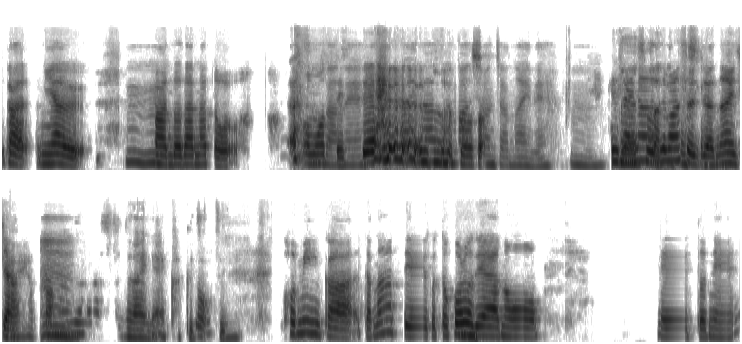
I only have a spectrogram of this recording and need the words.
ーが似合うバンドだなと 思ってて、デザイナーズマそうそうそうンションじゃないね。うん。デザイナーズマンションじゃないじゃん、やっぱ。うんじゃないね、確実に。古民家だなっていうところで、あの、えーっとね、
